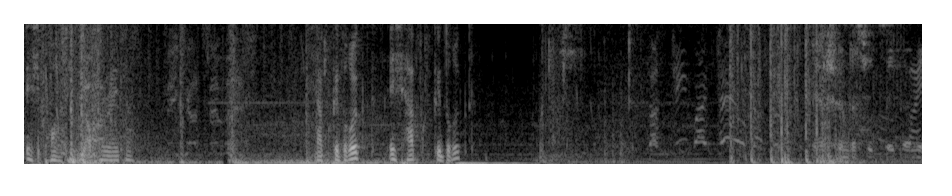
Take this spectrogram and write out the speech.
Ich brauche diesen Operator. Ich hab gedrückt. Ich hab gedrückt. Ja, schön, dass wir zählt haben.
